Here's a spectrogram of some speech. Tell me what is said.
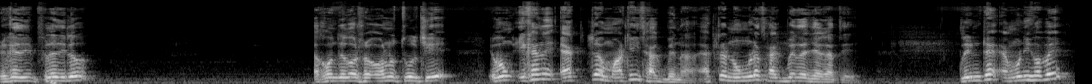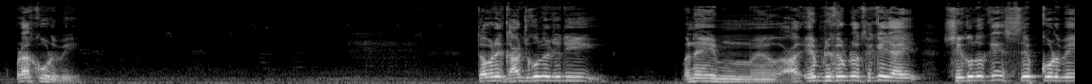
রেখে ফেলে দিল। এখন দেখো অন্য তুলছে এবং এখানে একটা মাটি থাকবে না, একটা নোংরা থাকবে না জায়গাতে। ক্লিনটা এমনইভাবে ওরা করবে। তারপরে গাছগুলো যদি মানে এবড়ে থেকে যায় সেগুলোকে সেভ করবে।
